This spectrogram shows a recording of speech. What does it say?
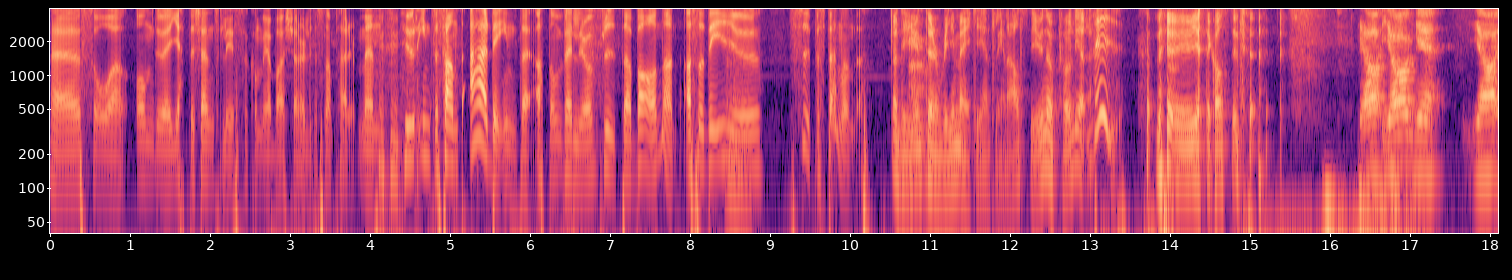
Eh, så om du är jättekänslig så kommer jag bara köra lite snabbt här. Men hur intressant är det inte att de väljer att bryta banan? Alltså det är ju mm. Superspännande. Ja, det är ju inte en remake egentligen alls. Det är ju en uppföljare. Nej! det är ju jättekonstigt. ja, jag, jag,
